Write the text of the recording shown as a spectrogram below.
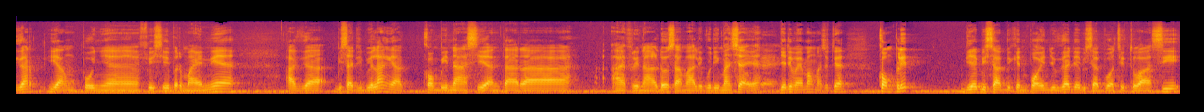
guard yang punya visi bermainnya agak bisa dibilang ya kombinasi antara Rinaldo sama Ali Budimansyah ya. Oke. Jadi memang maksudnya komplit dia bisa bikin poin juga, dia bisa buat situasi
